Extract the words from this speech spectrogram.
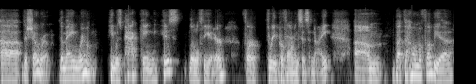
uh, the showroom, the main room. He was packing his little theater for three performances a night, um, but the homophobia,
